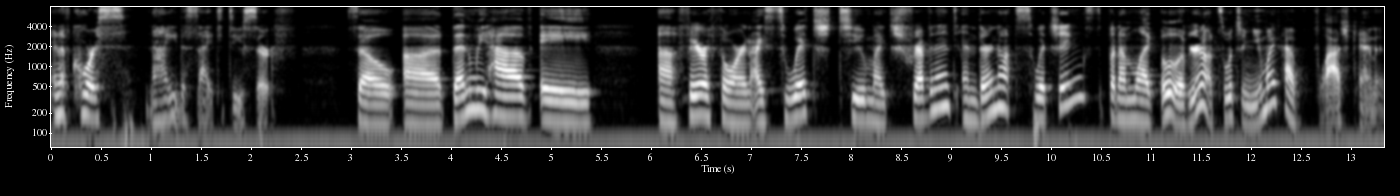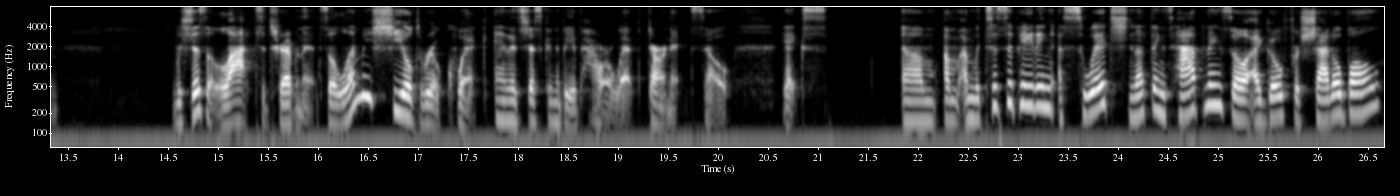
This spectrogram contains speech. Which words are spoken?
And of course, now you decide to do surf. So uh, then we have a uh, Ferrothorn. I switch to my Trevenant, and they're not switching, but I'm like, oh, if you're not switching, you might have Flash Cannon, which does a lot to Trevenant. So let me shield real quick, and it's just going to be a Power Whip. Darn it. So, yikes. Um, I'm, I'm anticipating a switch. Nothing's happening, so I go for Shadow Ball.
